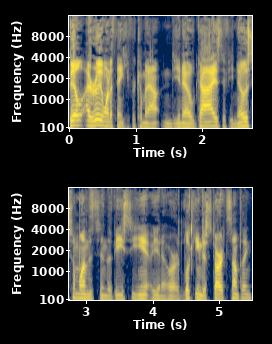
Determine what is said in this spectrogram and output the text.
Bill, I really want to thank you for coming out. And, you know, guys, if you know someone that's in the VC, you know, or looking to start something,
